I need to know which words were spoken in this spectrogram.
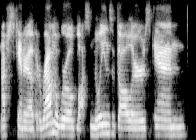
not just Canada, but around the world, lost millions of dollars. And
